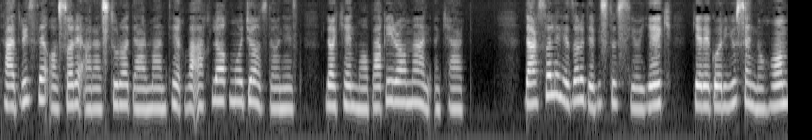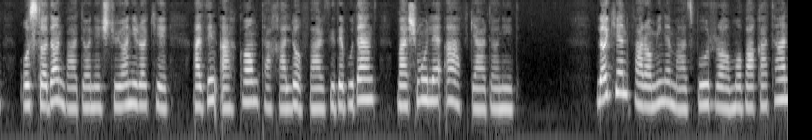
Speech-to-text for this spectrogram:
تدریس آثار ارسطو را در منطق و اخلاق مجاز دانست لکن مابقی را منع کرد. در سال 1231 گرگوریوس نهم استادان و دانشجویانی را که از این احکام تخلف ورزیده بودند مشمول عفو گردانید. لکن فرامین مزبور را موقتا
